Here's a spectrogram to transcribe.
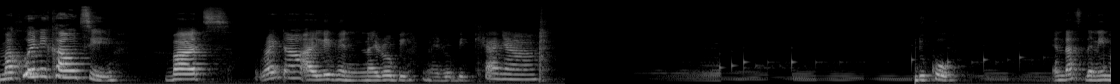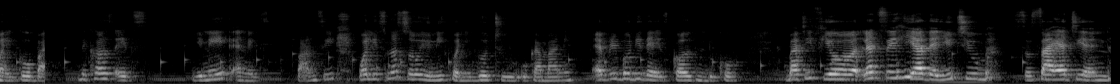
Makueni County. But right now I live in Nairobi, Nairobi, Kenya. Duko. And that's the name I go by. Because it's unique and it's fancy. Well, it's not so unique when you go to Ukambani. Everybody there is called Nduko. But if you're, let's say here, the YouTube society and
